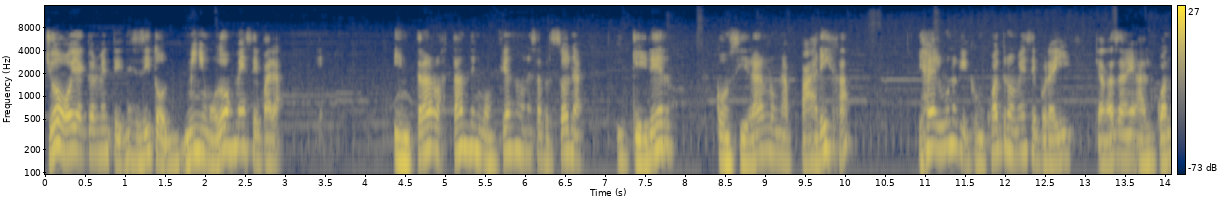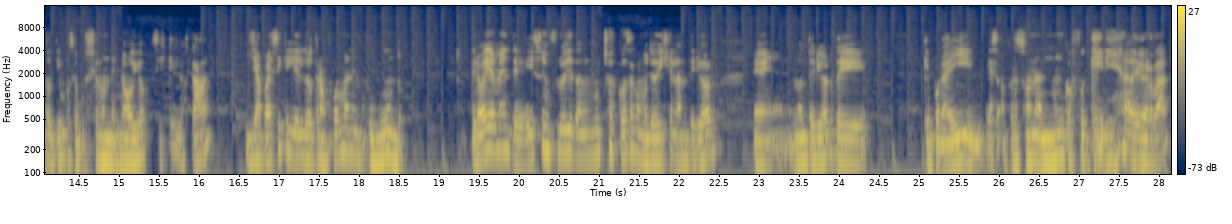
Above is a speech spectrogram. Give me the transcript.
Yo hoy actualmente necesito mínimo 2 meses para entrar bastante en confianza con esa persona y querer considerarla una pareja. Y hay algunos que con 4 meses por ahí, que andás a ver al cuánto tiempo se pusieron de novio, si es que lo estaban, y ya parece que lo transforman en su mundo. Pero obviamente eso influye también muchas cosas, como yo dije en, la anterior, eh, en lo anterior, de que por ahí esa persona nunca fue querida de verdad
